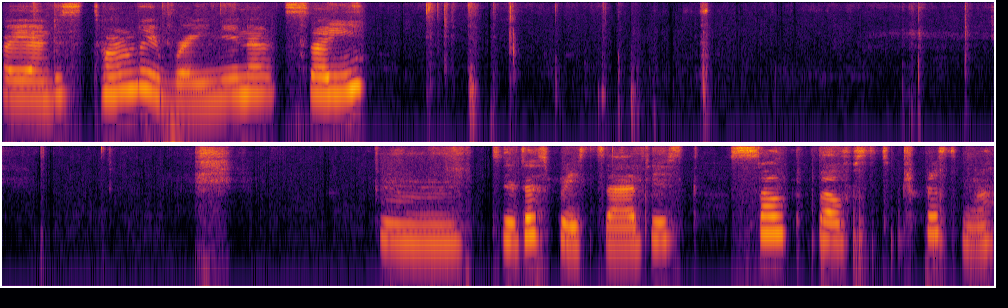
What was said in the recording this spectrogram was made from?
Oh yeah, and it's totally raining outside. So that's pretty sad. It's so close to Christmas.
